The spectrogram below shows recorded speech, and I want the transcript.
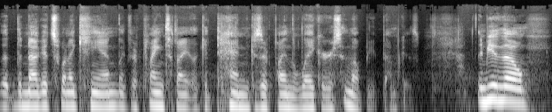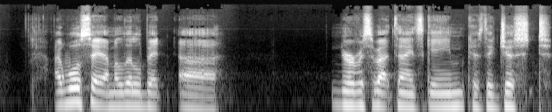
the, the Nuggets when I can. Like they're playing tonight, like at ten because they're playing the Lakers, and they'll beat them. Because even though I will say I'm a little bit uh, nervous about tonight's game because they just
